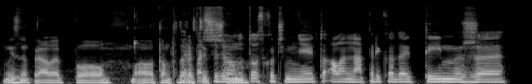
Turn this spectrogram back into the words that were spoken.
My sme práve po tomto Prepačte, že vám do toho skočím, nie je to ale napríklad aj tým, že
